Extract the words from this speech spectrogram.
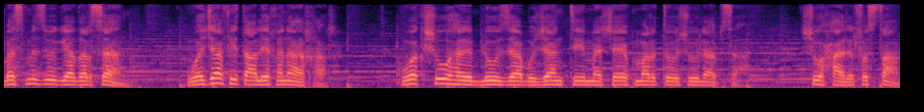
بس مزوق يا درسان. وجاء في تعليق آخر وكشوها البلوزة أبو جانتي ما شايف مرته شو لابسة شو حال الفستان؟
